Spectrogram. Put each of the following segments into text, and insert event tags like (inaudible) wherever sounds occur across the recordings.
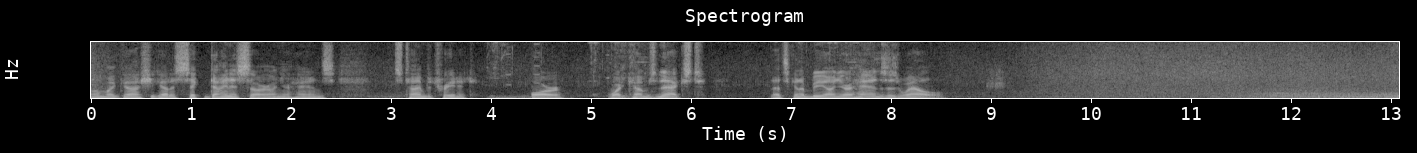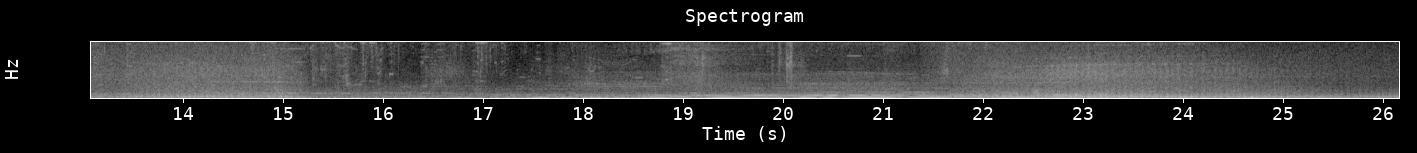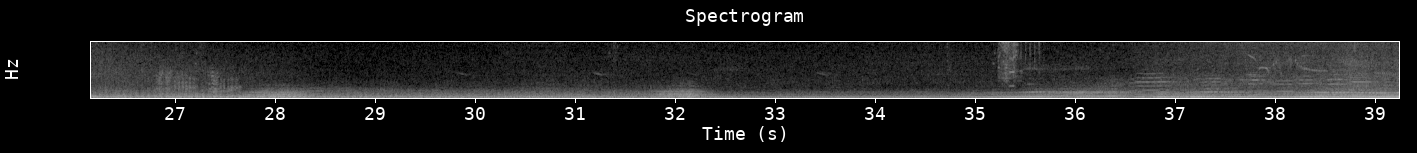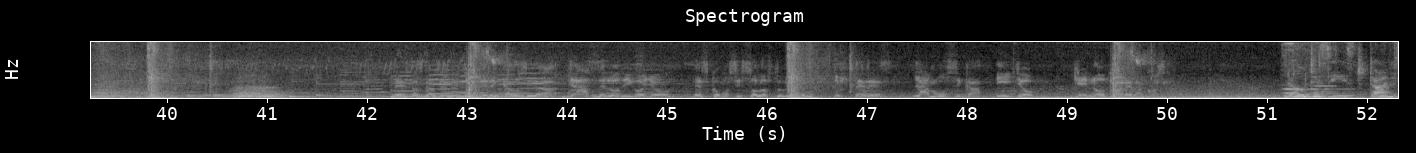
Oh my gosh, you got a sick dinosaur on your hands. It's time to treat it. Or what comes next, that's going to be on your hands as well.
